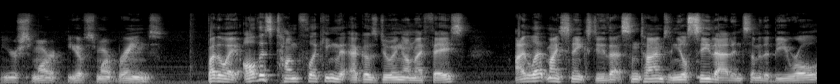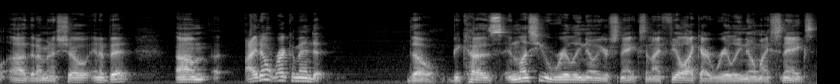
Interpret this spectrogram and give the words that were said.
You're smart. You have smart brains. By the way, all this tongue flicking that Echo's doing on my face, I let my snakes do that sometimes, and you'll see that in some of the B-roll uh, that I'm going to show in a bit. Um, I don't recommend it, though, because unless you really know your snakes, and I feel like I really know my snakes,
